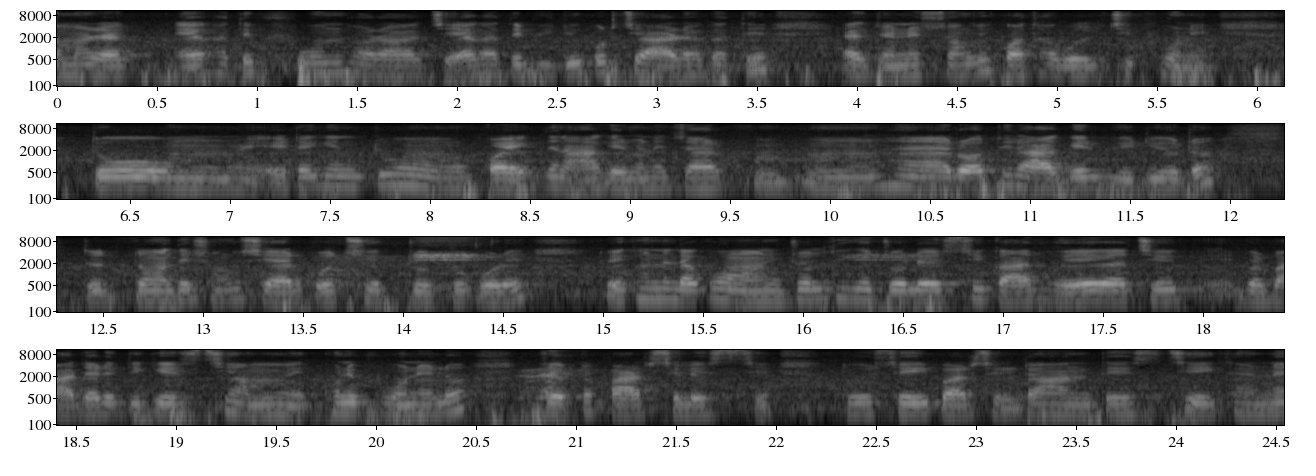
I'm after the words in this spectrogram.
আমার এক এক হাতে ফোন ধরা আছে, এক হাতে ভিডিও করছি, আর এক হাতে একজনের সঙ্গে কথা বলছি ফোনে তো এটা কিন্তু কয়েকদিন আগের মানে যার হ্যাঁ রথের আগের ভিডিওটা তো তোমাদের সঙ্গে শেয়ার করছি একটু একটু করে। তো এখানে দেখো অঞ্চল থেকে চলে এসেছি, কাজ হয়ে গেছে। এবার বাজারের দিকে এসেছি, আমি এক্ষুনি ফোন এলো যে একটা পার্সেল এসছে। তো সেই পার্সেলটা আনতে এসছি এখানে।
